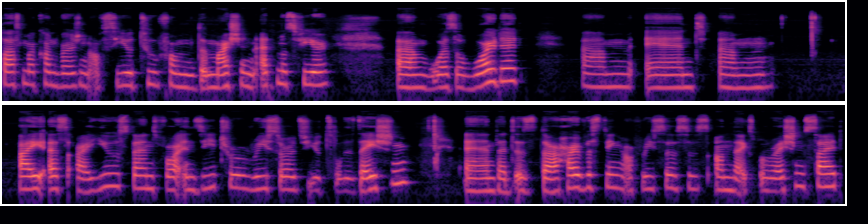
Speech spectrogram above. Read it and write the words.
plasma conversion of CO2 from the Martian atmosphere, um, was awarded. Um, and um, ISRU stands for In Situ Resource Utilization, and that is the harvesting of resources on the exploration site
